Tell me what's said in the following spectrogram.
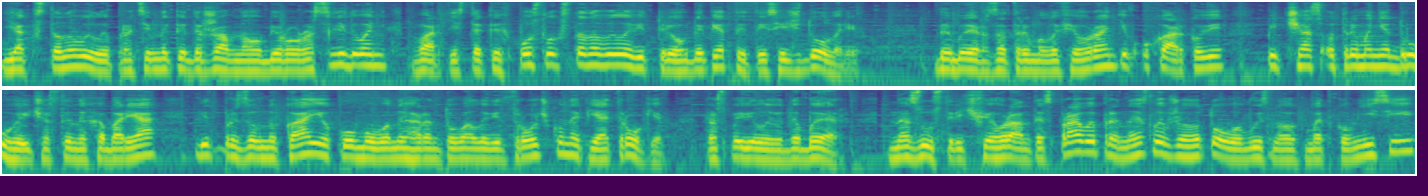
Як встановили працівники Державного бюро розслідувань, вартість таких послуг становила від 3 до 5 тисяч доларів. ДБР затримало фігурантів у Харкові під час отримання другої частини хабаря від призовника, якому вони гарантували відсрочку на 5 років, розповіли у ДБР. На зустріч фігуранти справи принесли вже готовий висновок медкомісії,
